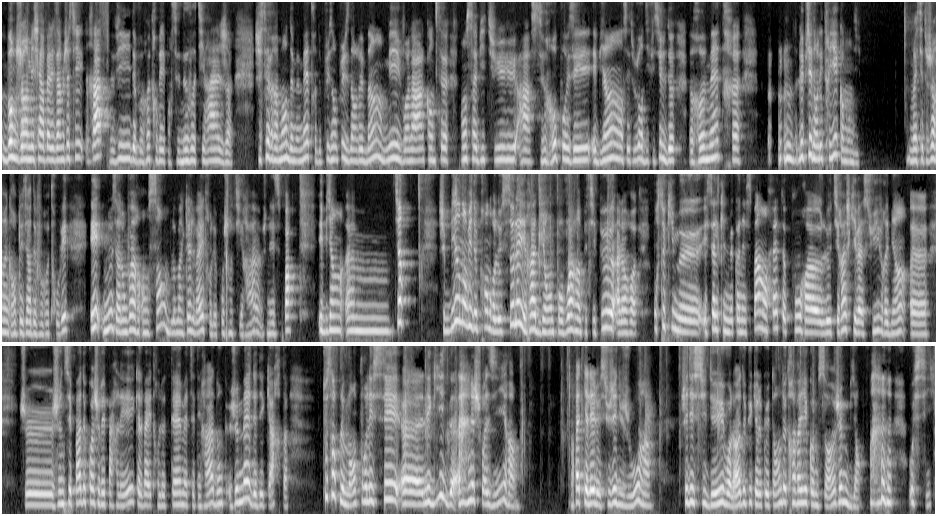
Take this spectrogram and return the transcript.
Bonjour mes chers belles âmes, je suis ravie de vous retrouver pour ce nouveau tirage. J'essaie vraiment de me mettre de plus en plus dans le bain, mais voilà, quand euh, on s'habitue à se reposer, eh bien, c'est toujours difficile de remettre le pied dans l'étrier, comme on dit. Mais c'est toujours un grand plaisir de vous retrouver. Et nous allons voir ensemble ben, quel va être le prochain tirage, n'est-ce pas? Eh bien, euh, tiens, j'ai bien envie de prendre le soleil radiant pour voir un petit peu. Alors, euh, pour ceux qui me et celles qui ne me connaissent pas, en fait, pour euh, le tirage qui va suivre, eh bien, euh, je, je, ne sais pas de quoi je vais parler, quel va être le thème, etc. Donc, je m'aide des cartes, tout simplement pour laisser les guides choisir. En fait, quel est le sujet du jour? J'ai décidé, voilà, depuis quelque temps, de travailler comme ça. J'aime bien aussi.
